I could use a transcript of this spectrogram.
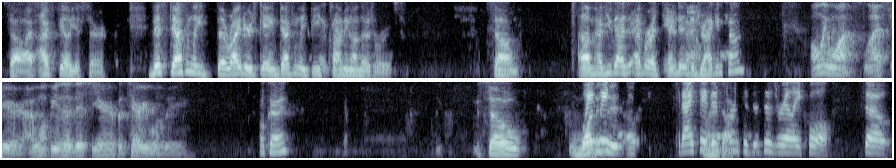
So I, I feel you, sir. This definitely, the writer's game definitely beats Okay. climbing on those roofs. So, Um, have you guys ever attended the Dragon Con? Only once last year. I won't be there this year, but Terry will be. Okay. So, what wait, is wait. it? Uh, Can I say Go ahead, this one because this is really cool? So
